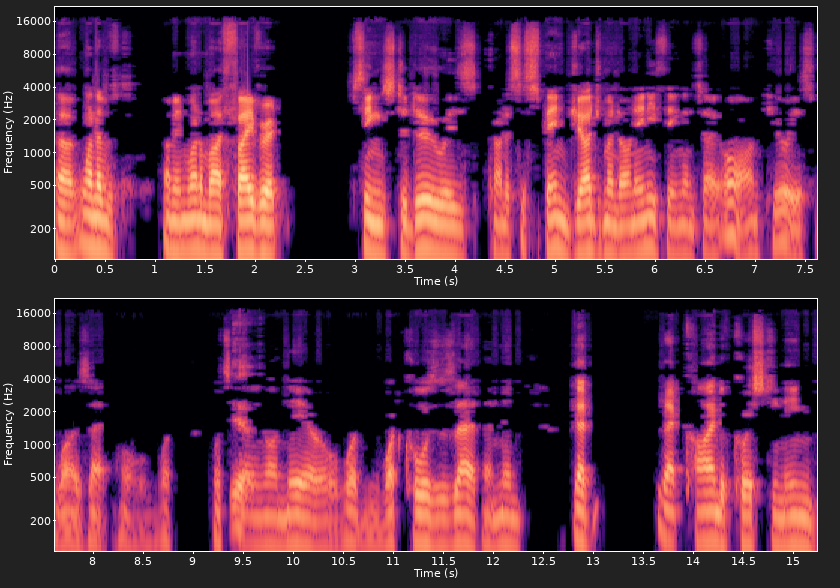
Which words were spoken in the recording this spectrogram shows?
Uh, one of, I mean, one of my favorite things to do is kind of suspend judgment on anything and say, "Oh, I'm curious. Why is that? Or what what's yeah. going on there? Or what what causes that?" And then that that kind of questioning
